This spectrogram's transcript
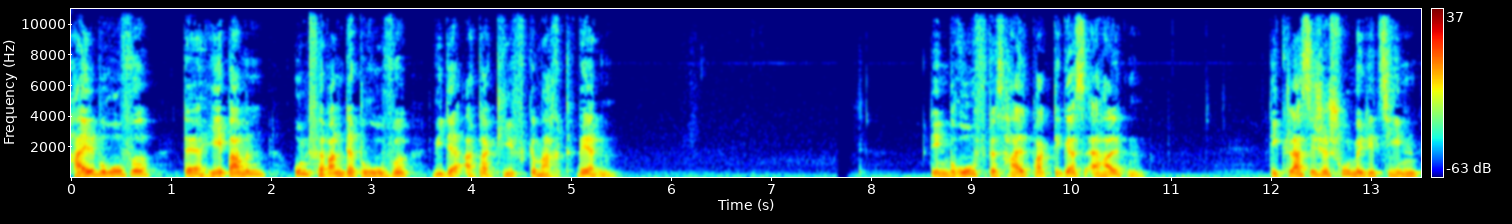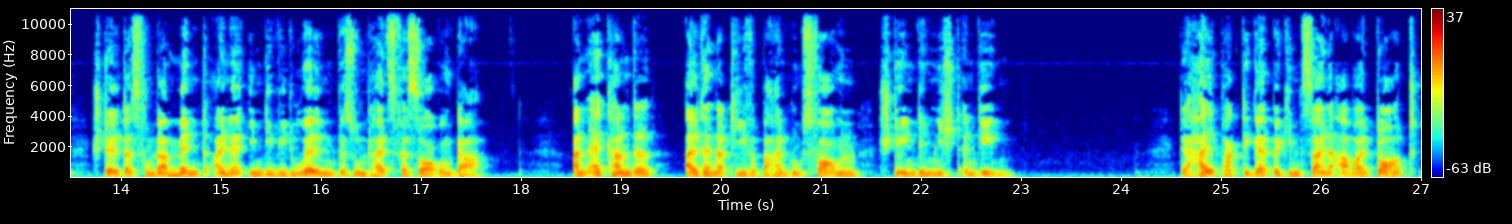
Heilberufe, der Hebammen und verwandter Berufe wieder attraktiv gemacht werden. Den Beruf des Heilpraktikers erhalten. Die klassische Schulmedizin stellt das Fundament einer individuellen Gesundheitsversorgung dar. Anerkannte alternative Behandlungsformen stehen dem nicht entgegen. Der Heilpraktiker beginnt seine Arbeit dort,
